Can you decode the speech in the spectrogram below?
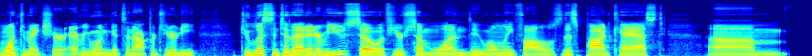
Want to make sure everyone gets an opportunity to listen to that interview. So if you're someone who only follows this podcast um,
